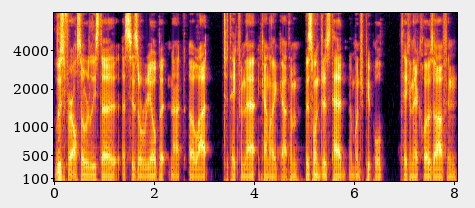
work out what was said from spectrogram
Lucifer also released a, a sizzle reel, but not a lot to take from that. Kind of like Gotham. This one just had a bunch of people taking their clothes off and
